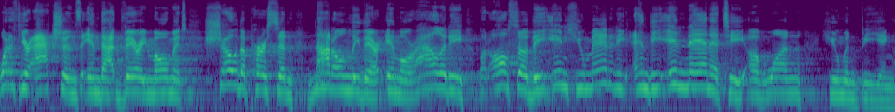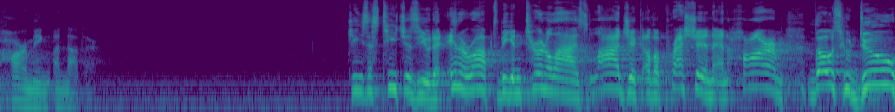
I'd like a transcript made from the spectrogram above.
What if your actions in that very moment show the person not only their immorality, but also the inhumanity and the inanity of one human being harming another? Jesus teaches you to interrupt the internalized logic of oppression and harm. Those who do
